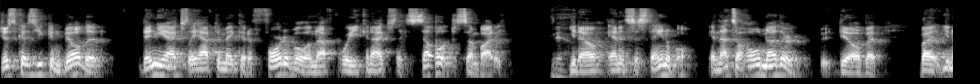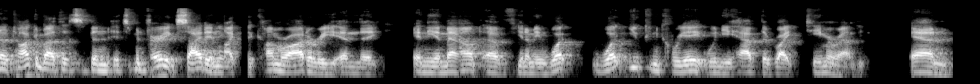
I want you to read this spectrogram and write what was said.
just because you can build it, then you actually have to make it affordable enough where you can actually sell it to somebody, yeah. you know, and it's sustainable. And that's a whole nother deal. But but you know, talking about this has been it's been very exciting, like the camaraderie and the and the amount of, you know, I mean, what what you can create when you have the right team around you. And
